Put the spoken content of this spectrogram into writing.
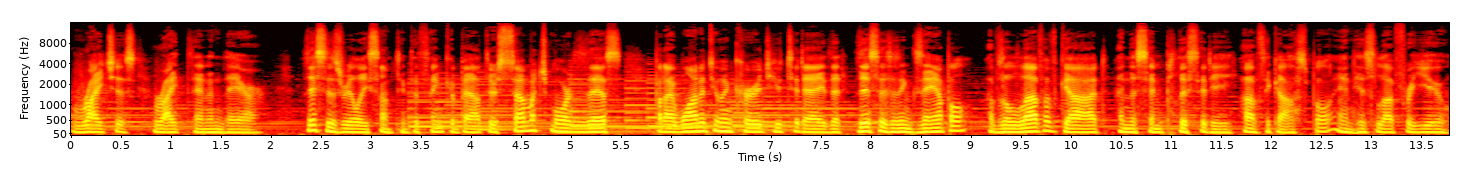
righteous right then and there. This is really something to think about. There's so much more to this, but I wanted to encourage you today that this is an example of the love of God and the simplicity of the gospel and his love for you.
